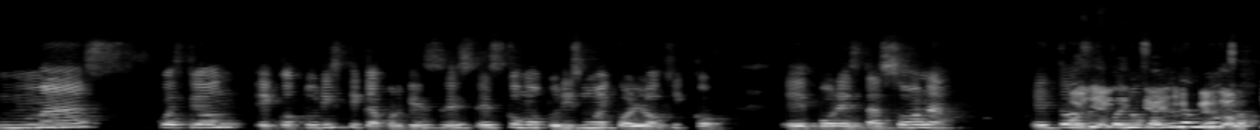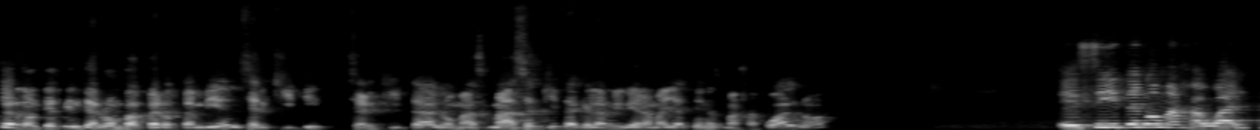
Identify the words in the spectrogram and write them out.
más cuestión ecoturística, porque es, es, como turismo ecológico eh, por esta zona. Entonces, pues nos ayuda perdón, mucho. Perdón que te interrumpa, pero también cerquita, cerquita, lo más, más cerquita que la Riviera Maya tienes Majacual, ¿no? Eh, sí, tengo Majahual,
